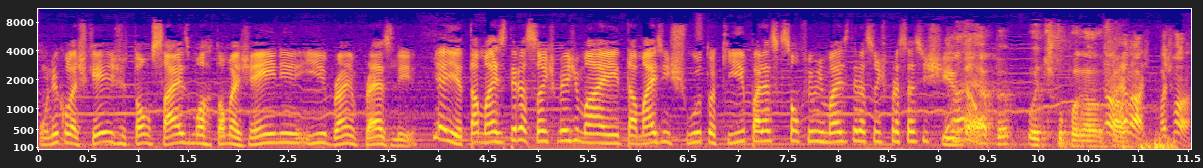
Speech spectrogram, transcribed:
com Nicolas Cage, Tom Sizemore, Thomas Jane e Brian Presley. E aí, tá mais interessante mesmo demais, hein? Tá mais enxuto aqui, parece que são filmes mais interessantes pra se assistir. Ah, é, p- Ô, desculpa, Galo, Não, fala. relaxa, pode falar.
